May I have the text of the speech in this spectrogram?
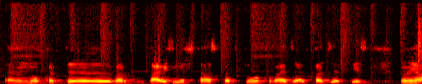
Nu, kad uh, varbūt aizmirstās par to, ka vajadzētu padzerties. Nu, jā,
